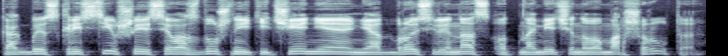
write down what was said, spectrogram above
как бы скрестившиеся воздушные течения не отбросили нас от намеченного маршрута».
